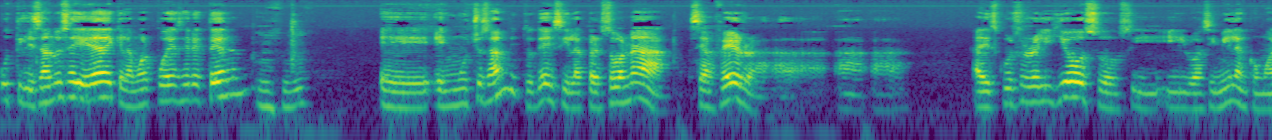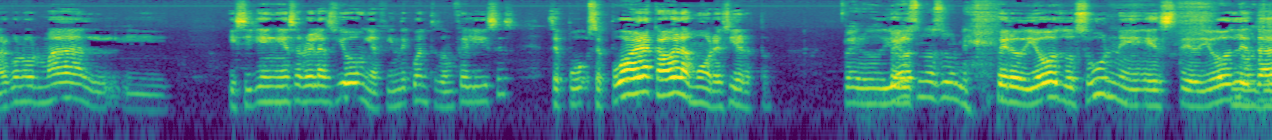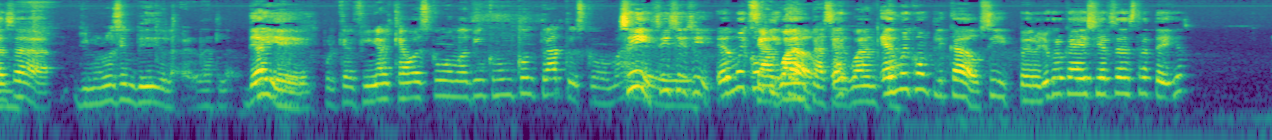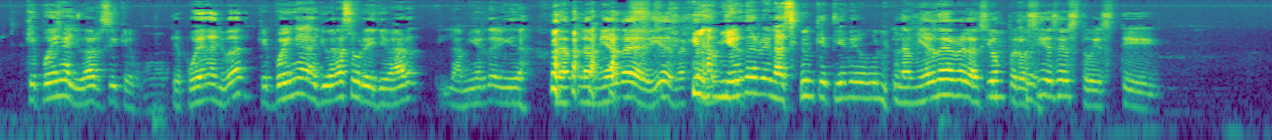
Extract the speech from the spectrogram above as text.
utilizando esa idea de que el amor puede ser eterno eh, en muchos ámbitos. De si la persona se aferra a, a, discursos religiosos y, lo asimilan como algo normal y, y, siguen esa relación y al fin de cuentas son felices, se, pudo, se pudo haber acabado el amor, es cierto. Pero Dios nos une. Pero Dios los une, este, Dios les da esa yo no los envidio, la verdad. la- De ahí, eh, Porque al fin y al cabo es como más bien como un contrato, es como más... Sí, sí, sí, sí, es muy se complicado. aguanta, se es, aguanta. es muy complicado, sí, pero yo creo que hay ciertas estrategias Que pueden ayudar, sí, que, que pueden ayudar. que pueden ayudar a sobrellevar la mierda de vida. La, la mierda de vida, Y la mierda de relación que tiene uno. La mierda de relación, pero sí es esto, este...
